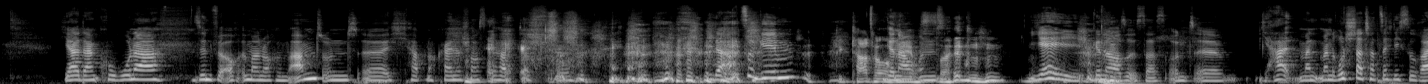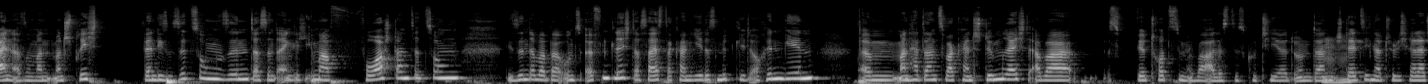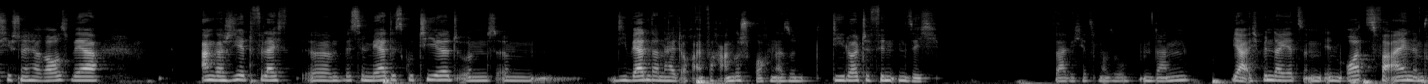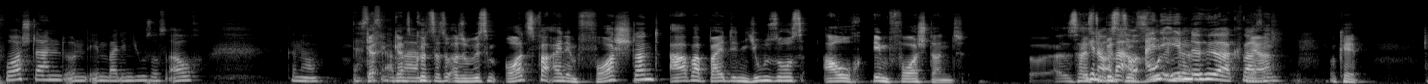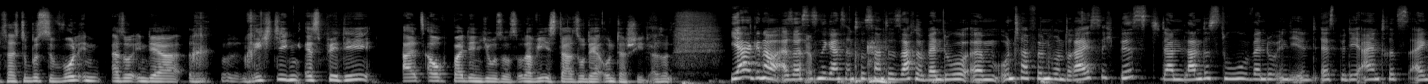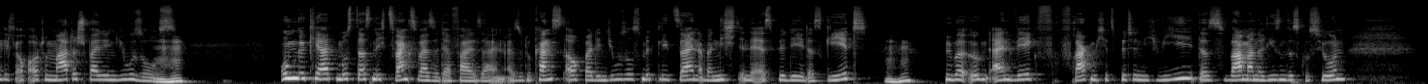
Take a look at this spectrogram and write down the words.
ja, dank Corona sind wir auch immer noch im Amt und äh, ich habe noch keine Chance gehabt, das so wieder abzugeben. Diktator auf genau, und Yay, genau so ist das. Und äh, ja, man, man rutscht da tatsächlich so rein. Also man, man spricht, wenn diese Sitzungen sind, das sind eigentlich immer Vorstandssitzungen. Die sind aber bei uns öffentlich. Das heißt, da kann jedes Mitglied auch hingehen. Ähm, man hat dann zwar kein Stimmrecht, aber es wird trotzdem über alles diskutiert. Und dann mhm. stellt sich natürlich relativ schnell heraus, wer engagiert vielleicht äh, ein bisschen mehr diskutiert und ähm, die werden dann halt auch einfach angesprochen. Also die Leute finden sich, sage ich jetzt mal so. Und dann, ja, ich bin da jetzt im, im Ortsverein, im Vorstand und eben bei den Jusos auch. Genau. Das ganz, ganz kurz dazu, also du bist im Ortsverein im Vorstand, aber bei den Jusos auch im Vorstand. Das heißt, genau, du bist aber sowohl eine Ebene höher quasi. Ja, okay. Das heißt, du bist sowohl in, also in der richtigen SPD als auch bei den Jusos. Oder wie ist da so der Unterschied? Also, ja, genau. Also das ja. ist eine ganz interessante Sache. Wenn du ähm, unter 35 bist, dann landest du, wenn du in die SPD eintrittst, eigentlich auch automatisch bei den Jusos. Mhm. Umgekehrt muss das nicht zwangsweise der Fall sein. Also du kannst auch bei den Jusos Mitglied sein, aber nicht in der SPD. Das geht mhm. über irgendeinen Weg. Frag mich jetzt bitte nicht wie. Das war mal eine Riesendiskussion.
